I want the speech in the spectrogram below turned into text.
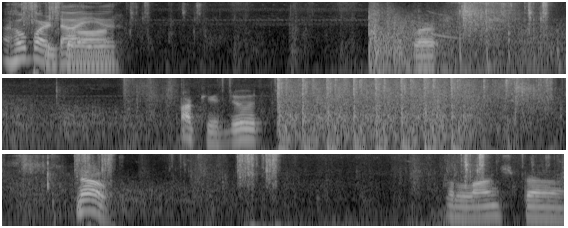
I hope I He's die here. but fuck you, dude. No. Launch pad.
